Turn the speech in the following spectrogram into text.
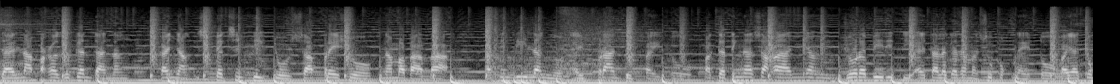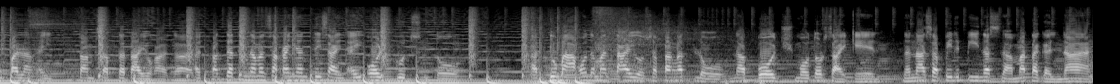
dahil napakagaganda ng kanyang specs and features sa presyo na mababa. Hindi lang yun ay branded pa ito. Pagdating na sa kanyang durability ay talaga naman subok na ito. Kaya doon pa lang ay thumbs up na tayo kagad. At pagdating naman sa kanyang design ay all goods ito. At dumako naman tayo sa pangatlo na Bodge motorcycle na nasa Pilipinas na matagal na.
